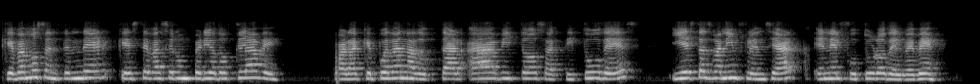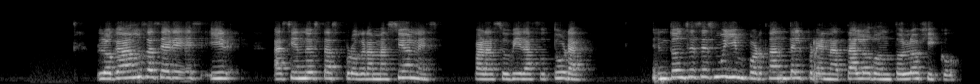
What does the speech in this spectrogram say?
que vamos a entender que este va a ser un periodo clave para que puedan adoptar hábitos, actitudes y estas van a influenciar en el futuro del bebé. Lo que vamos a hacer es ir haciendo estas programaciones para su vida futura. Entonces es muy importante el prenatal odontológico.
